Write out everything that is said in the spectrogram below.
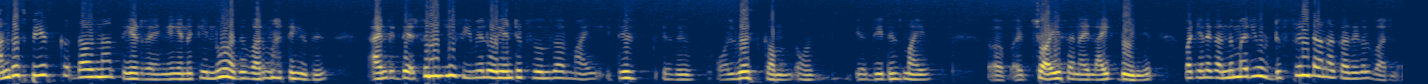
அந்த ஸ்பேஸ்க்கு தான் நான் தேடுறேங்க எனக்கு இன்னும் அது வரமாட்டேங்குது and definitely female oriented films are my it is it is always come it is my choice and I like doing it But எனக்கு அந்த மாதிரியும் டிஃப்ரெண்ட்டான கதைகள் வரல.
